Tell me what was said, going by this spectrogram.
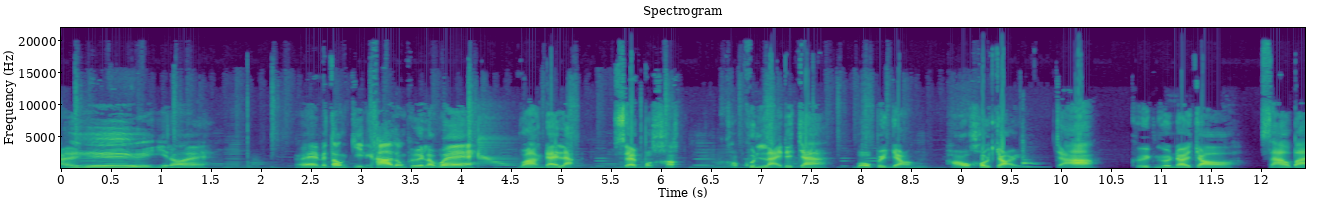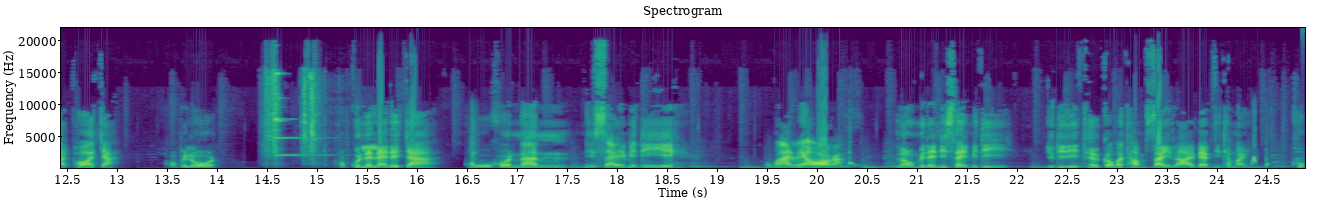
เอออย่างนี้หน่อยเฮ้ยไม่ต้องกินข้าวตรงพื้นแล้วเว้ยว่างได้ละแซ่บบักคัก ขอบคุณหลายเด้อจ้าบ่เป็นหยังเฮาเข้าใจ จ้า คืนเงินได้จ้าเศร้าบาทพ่อจ้ะ เอาไปโลด ขอบคุณหลายๆเด้อจ้าครูคนนั้นนิสัยไม่ดี ผมอ่านไม่ออกอะ เราไม่ได้นิสัยไม่ดี อยู่ดีๆ เธอก็มาทำใส่ร้ายแบบนี้ทำไม ครู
